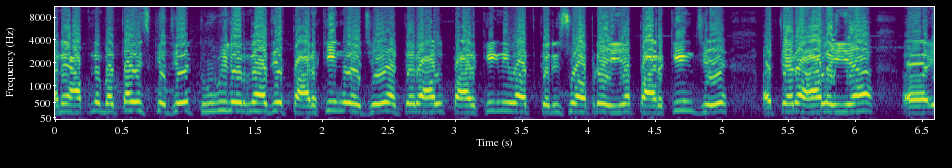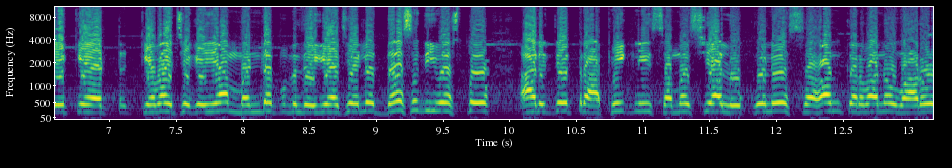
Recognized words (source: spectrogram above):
અને આપણે બતાવીશ કે જે ટુ વ્હીલરના જે પાર્કિંગ હોય છે, અત્યારે હાલ પાર્કિંગની વાત કરીશું આપણે. અહીંયા પાર્કિંગ છે. અત્યારે હાલ અહીંયા એક કહેવાય છે કે અહીંયા મંડપ બંધાઈ ગયા છે. એટલે દસ દિવસ તો આ રીતે ટ્રાફિકની સમસ્યા લોકોને સહન કરવાનો વારો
